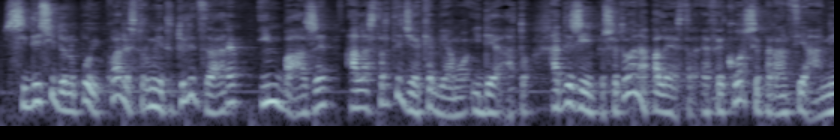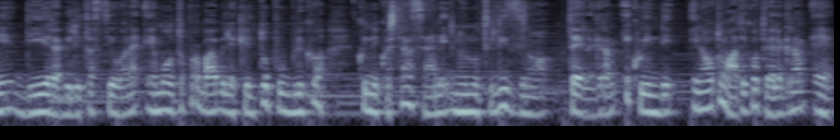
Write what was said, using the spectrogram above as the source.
si decidono poi quale strumento utilizzare in base alla strategia che abbiamo ideato. Ad esempio, se tu hai una palestra e fai corsi per anziani di riabilitazione, è molto probabile che il tuo pubblico, quindi questi anziani, non utilizzino Telegram e quindi in automatico Telegram è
